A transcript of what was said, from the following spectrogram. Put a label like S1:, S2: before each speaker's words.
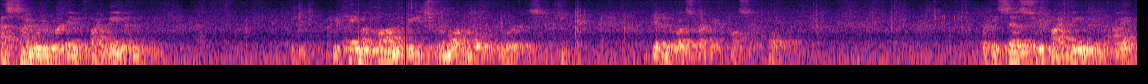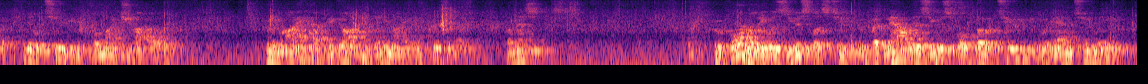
S1: Last time we were in Philemon, we came upon these remarkable words given to us by the Apostle Paul, where he says to Philemon, I appeal to you for my child, whom I have begotten in my imprisonment, Onesimus, who formerly was useless to you, but now is useful both to you and to me.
